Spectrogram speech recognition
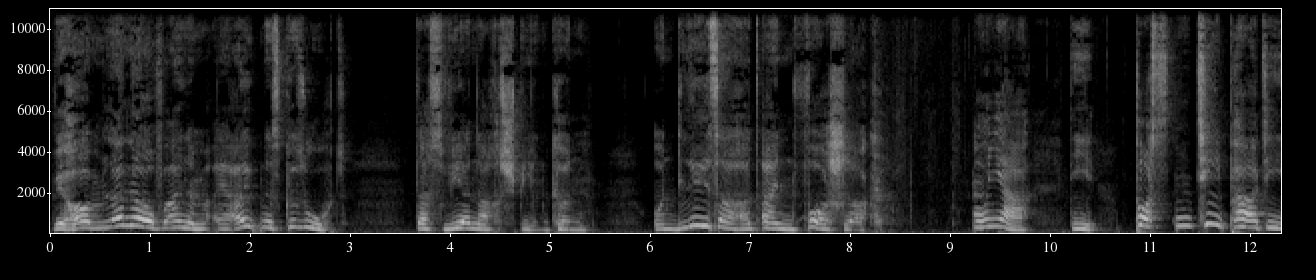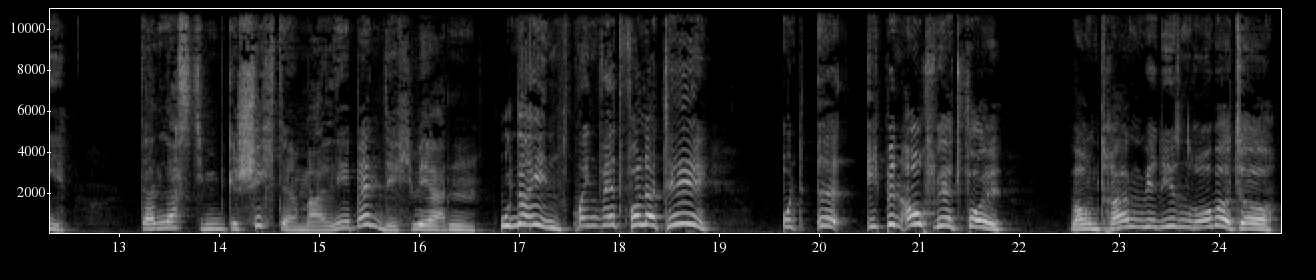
Wir haben lange auf einem Ereignis gesucht das wir nachspielen können. Und Lisa hat einen Vorschlag. Oh ja, die Boston Tea Party. Dann lass die Geschichte mal lebendig werden. Oh nein, mein wertvoller Tee. Und äh, ich bin auch wertvoll. Warum tragen wir diesen Roboter?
